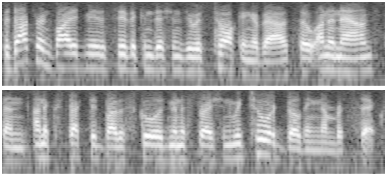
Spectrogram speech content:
The doctor invited me to see the conditions he was talking about, so unannounced and unexpected by the school administration, we toured building number six.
